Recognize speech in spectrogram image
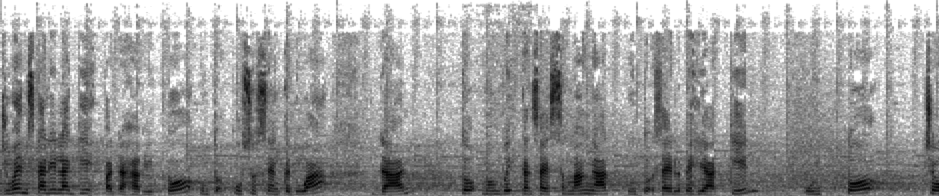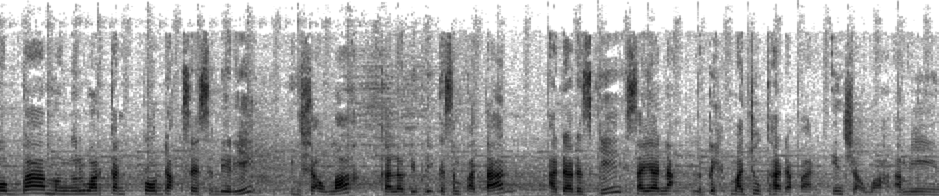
join sekali lagi pada hari itu untuk kursus yang kedua dan untuk memberikan saya semangat untuk saya lebih yakin untuk coba mengeluarkan produk saya sendiri. Insyaallah kalau diberi kesempatan ada rezeki saya nak lebih maju ke hadapan. Insyaallah. Amin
